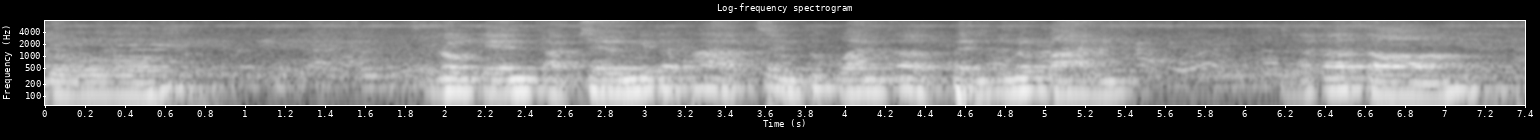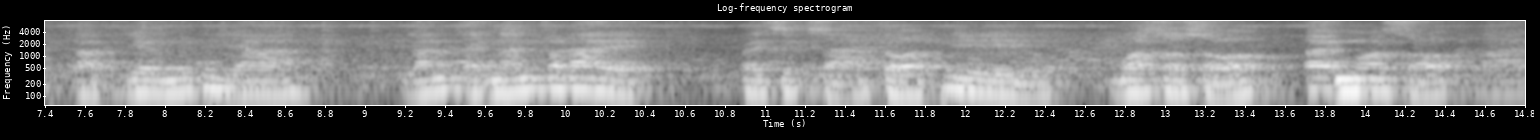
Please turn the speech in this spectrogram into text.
อยู่ โรงเรียนกับเชิงมิตรภาพ ซึ่งทุกวันก็เป็นอนุบาล แล้วก็ต่อกับเยิงวิทยา หลังจากนั้นก็ได้ไปศึกษาต่อที่มสสเอ้ยมสลาย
